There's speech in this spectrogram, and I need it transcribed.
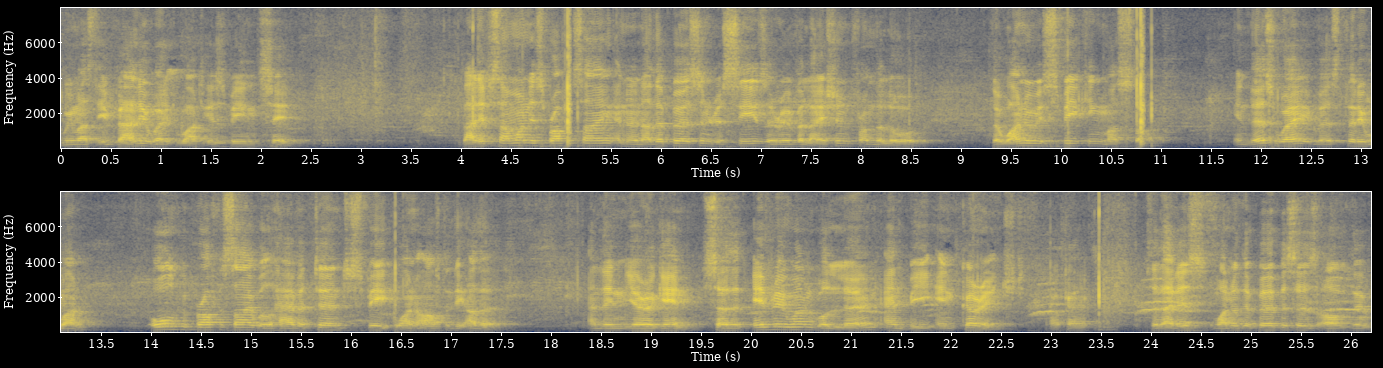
we must evaluate what is being said. But if someone is prophesying and another person receives a revelation from the Lord, the one who is speaking must stop. In this way, verse 31, all who prophesy will have a turn to speak, one after the other. And then here again, so that everyone will learn and be encouraged. Okay? So that is one of the purposes of the,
